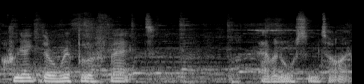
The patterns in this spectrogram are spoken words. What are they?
create the ripple effect. Have an awesome time.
